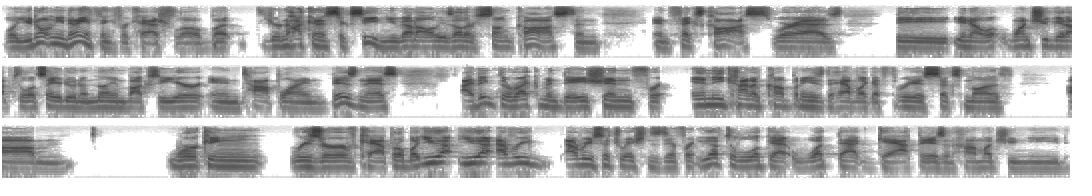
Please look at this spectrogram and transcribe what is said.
well you don't need anything for cash flow but you're not going to succeed. And you've got all these other sunk costs and and fixed costs. Whereas the you know once you get up to let's say you're doing a million bucks a year in top line business i think the recommendation for any kind of company is to have like a three to six month um, working reserve capital. But you have, you have, every every situation is different. You have to look at what that gap is and how much you need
